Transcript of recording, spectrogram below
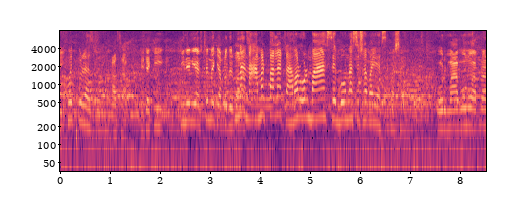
ফরিদপুর রাজবাড়ি। আচ্ছা এটা কি কিনে নিয়ে আসছেন নাকি আপনাদের পালা না না আমার পালাটা আমার ওর মা আছে বোন আছে সবাই আছে বাসায়। ওর মা বোনও আপনার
